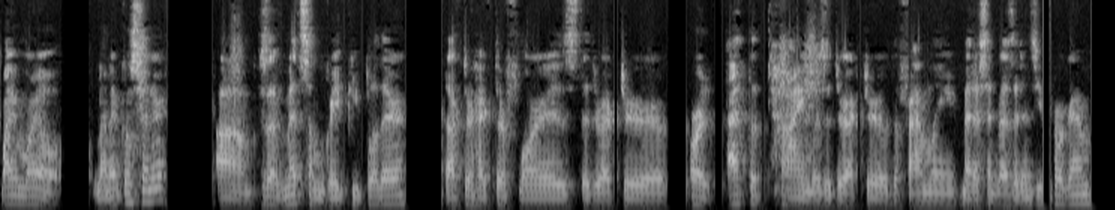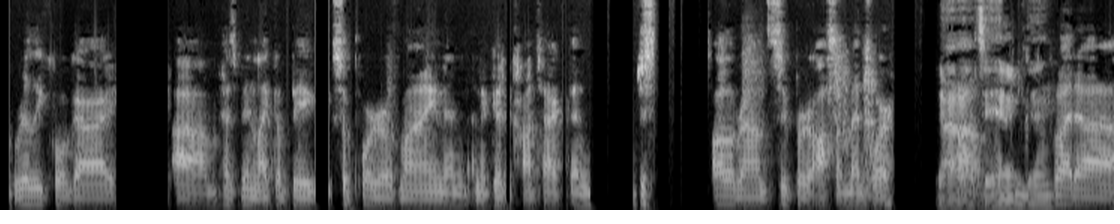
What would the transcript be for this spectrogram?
my Memorial Medical Center because um, I've met some great people there. Dr. Hector Flores, the director, or at the time was the director of the family medicine residency program. Really cool guy. Um, has been like a big supporter of mine and, and, a good contact and just all around super awesome mentor. Shout out um, to him, then. But uh,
